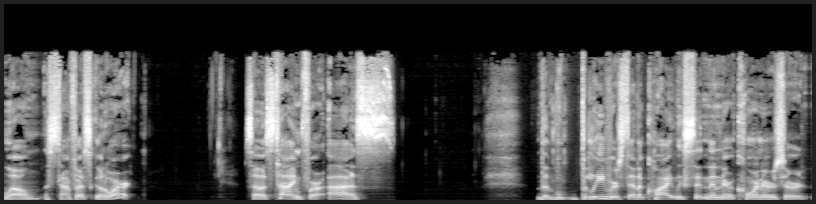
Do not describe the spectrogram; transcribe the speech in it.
well, it's time for us to go to work. So it's time for us, the believers that are quietly sitting in their corners or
